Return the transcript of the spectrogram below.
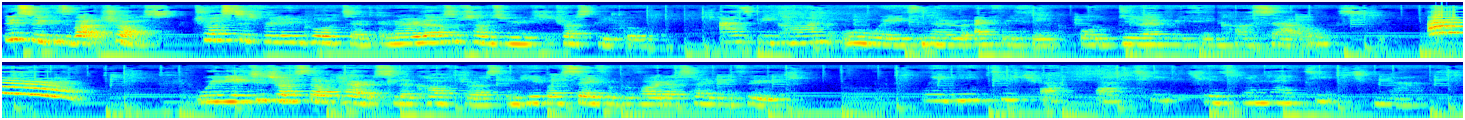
This week is about trust. Trust is really important and there are lots of times we need to trust people. As we can't always know everything or do everything ourselves, ah! We need to trust our parents to look after us and keep us safe and provide us home and food. We need to trust our teachers when they're teaching us.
